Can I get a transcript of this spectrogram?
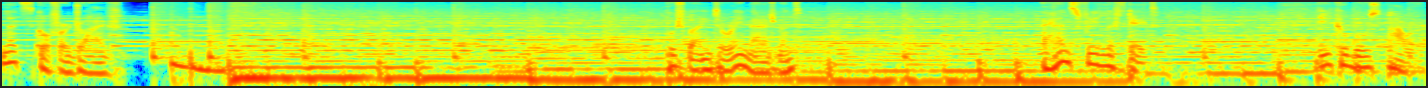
Let's go for a drive. Push button terrain management, a hands-free liftgate, EcoBoost power,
